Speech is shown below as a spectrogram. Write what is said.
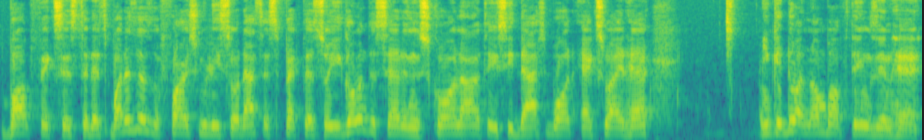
bug fixes to this. But this is the first release so that's expected. So you go into settings and scroll down until you see dashboard X right here you can do a number of things in here.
